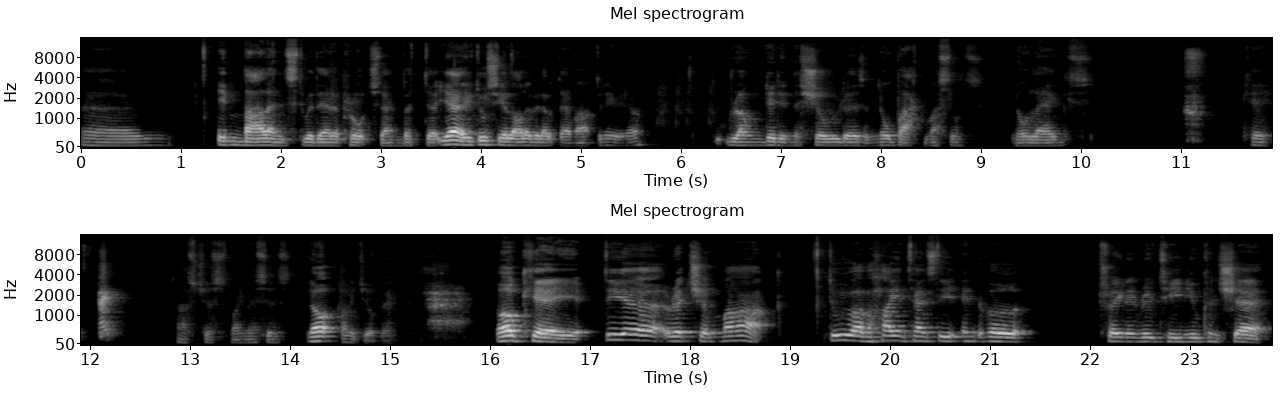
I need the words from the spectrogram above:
um, imbalanced with their approach. Then, but uh, yeah, you do see a lot of it out there, Mark. Don't you? You know, rounded in the shoulders and no back muscles. no legs. Okay. That's just my missus. No, only joking. Okay, dear Richard Mark, do you have a high intensity interval training routine you can share?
